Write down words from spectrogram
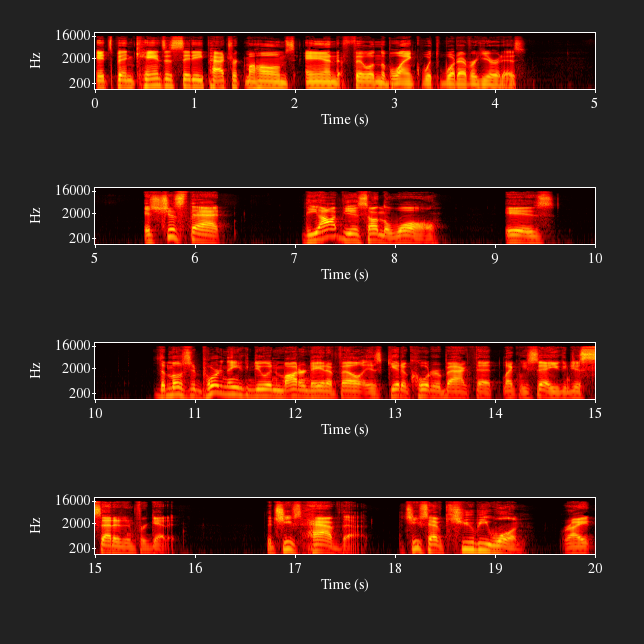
it's been Kansas City, Patrick Mahomes, and fill in the blank with whatever year it is. It's just that the obvious on the wall is the most important thing you can do in modern day NFL is get a quarterback that, like we say, you can just set it and forget it. The Chiefs have that. The Chiefs have QB1, right?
